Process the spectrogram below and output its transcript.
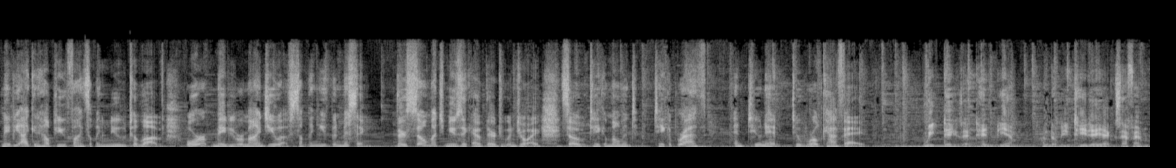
maybe I can help you find something new to love, or maybe remind you of something you've been missing. There's so much music out there to enjoy, so take a moment, take a breath, and tune in to World Cafe. Weekdays at 10 p.m. on WTJX FM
